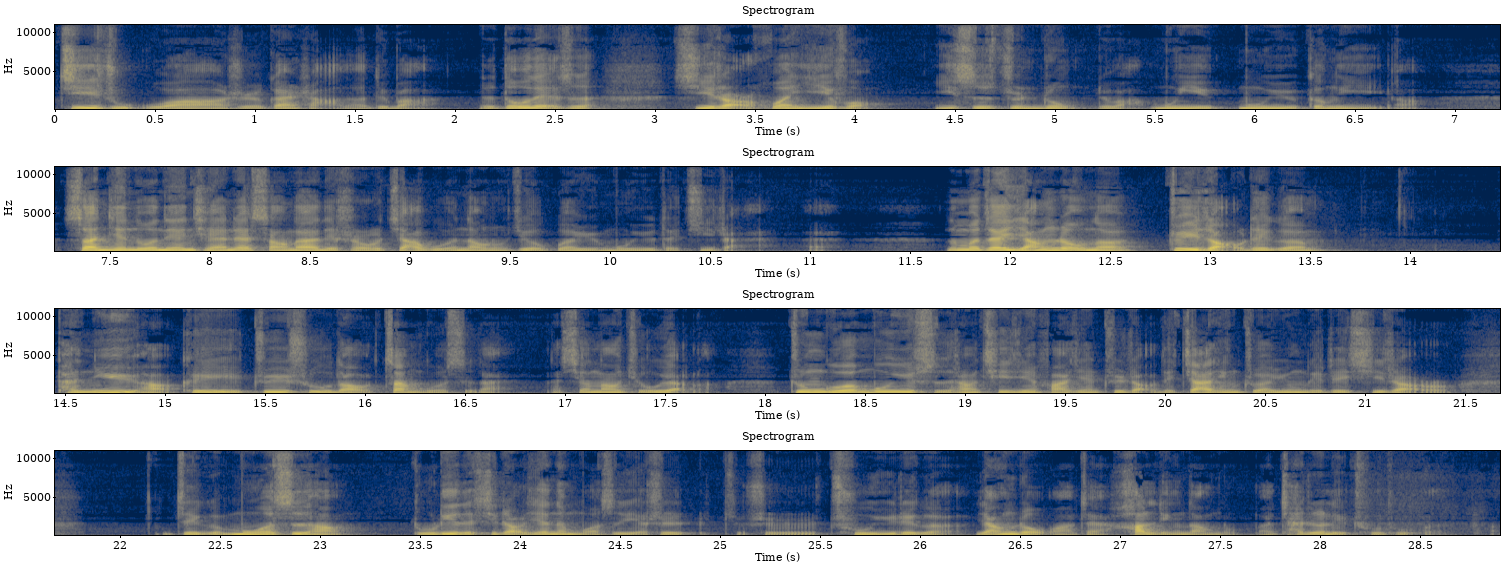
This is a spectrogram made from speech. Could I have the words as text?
祭祖啊，是干啥的，对吧？那都得是洗澡换衣服，以示尊重，对吧？沐浴沐浴更衣啊。三千多年前，在商代的时候，甲骨文当中就有关于沐浴的记载。哎，那么在扬州呢，最早这个盆浴哈，可以追溯到战国时代，那相当久远了。中国沐浴史上迄今发现最早的家庭专用的这洗澡这个模式哈。独立的洗澡间的模式也是，就是出于这个扬州啊，在翰林当中啊，在这里出土的啊，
